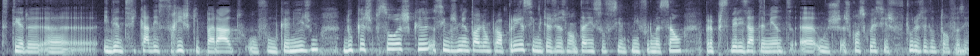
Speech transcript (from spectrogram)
de ter uh, identificado esse risco e parado o mecanismo, do que as pessoas que simplesmente olham para o preço e muitas vezes não têm suficiente informação para perceber exatamente uh, os, as consequências futuras daquilo que estão a fazer.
